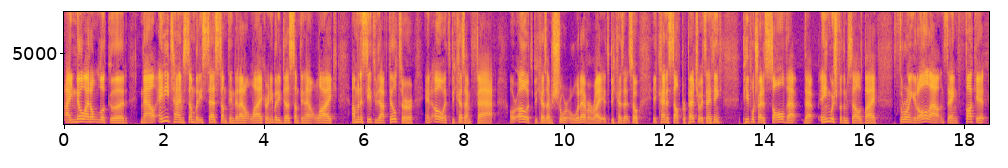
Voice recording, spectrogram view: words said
I know I don't look good. Now, anytime somebody says something that I don't like or anybody does something I don't like, I'm going to see it through that filter and, oh, it's because I'm fat or, oh, it's because I'm short or whatever, right? It's because that, so it kind of self perpetuates. And I think people try to solve that, that anguish for themselves by throwing it all out and saying, fuck it.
